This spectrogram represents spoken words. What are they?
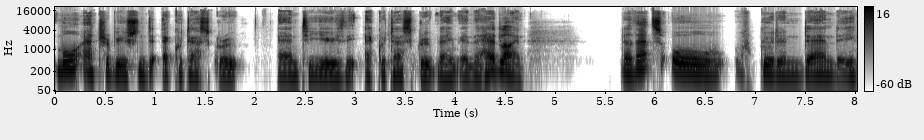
more attribution to Equitas Group and to use the Equitas Group name in the headline. Now, that's all good and dandy,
